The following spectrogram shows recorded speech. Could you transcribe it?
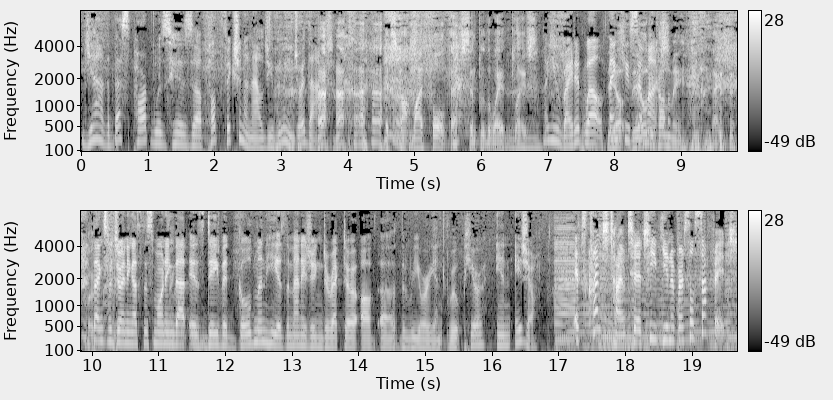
Yeah, the best part was his uh, Pulp Fiction analogy. I really enjoyed that. It's not my fault. That's simply the way it plays. oh, you write it well. Thank o- you the so old much. economy. Thanks. Pleasure. Thanks for joining us this morning. Thank That is David Goldman. He is the managing director of uh, the Reorient Group here in Asia. It's crunch time to achieve universal suffrage.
